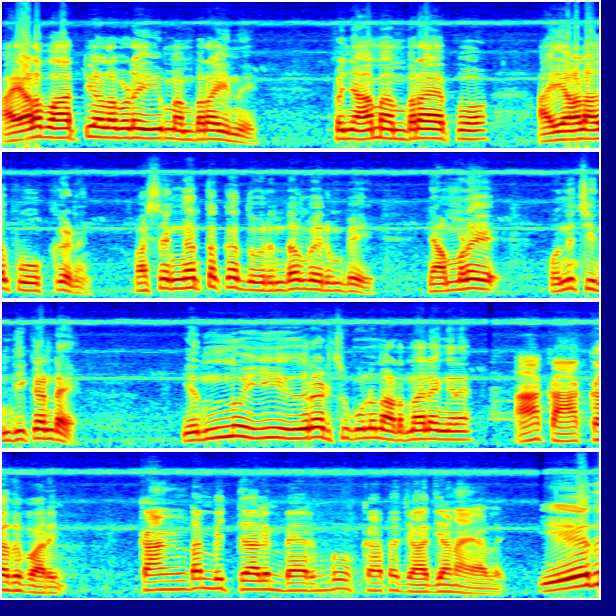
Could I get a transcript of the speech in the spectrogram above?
അയാളെ പാർട്ടിയാണ് അവിടെ ഈ മെമ്പറായിന്ന് ഇപ്പം ഞാൻ മെമ്പറായപ്പോൾ അയാൾ അത് പോക്കുകയാണ് പക്ഷെ ഇങ്ങനത്തെ ഒക്കെ ദുരന്തം വരുമ്പോൾ നമ്മൾ ഒന്ന് ചിന്തിക്കണ്ടേ? എന്നും ഈ ഈറടിച്ചുകൊണ്ട് നടന്നാലെങ്ങനെ ആ കാക്ക അത് പറയും. കണ്ടം വിറ്റാലും ബരമ്പ് വെക്കാത്ത ജാതിയാണ് അയാൾ ഏത്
